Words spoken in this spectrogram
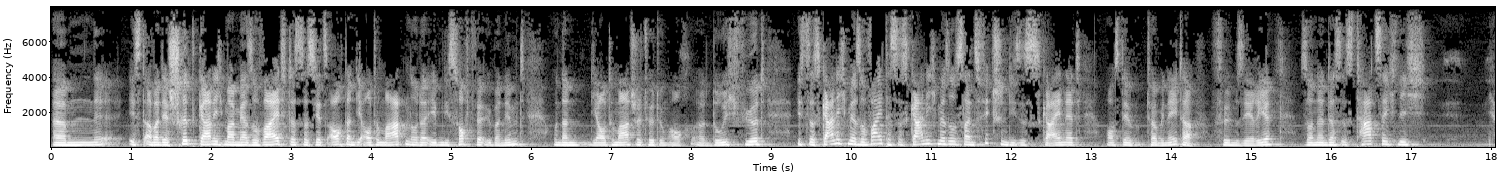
ähm, ist aber der Schritt gar nicht mal mehr so weit, dass das jetzt auch dann die Automaten oder eben die Software übernimmt und dann die automatische Tötung auch äh, durchführt, ist das gar nicht mehr so weit. Das ist gar nicht mehr so Science Fiction, dieses Skynet aus der Terminator-Filmserie, sondern das ist tatsächlich ja,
